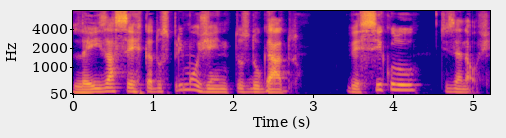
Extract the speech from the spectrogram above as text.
Leis acerca dos primogênitos do gado. Versículo 19.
